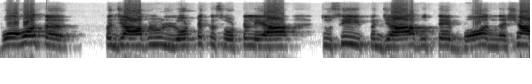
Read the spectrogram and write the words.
ਬਹੁਤ ਪੰਜਾਬ ਨੂੰ ਲੁੱਟ ਕਸੁੱਟ ਲਿਆ, ਤੁਸੀਂ ਪੰਜਾਬ ਉੱਤੇ ਬਹੁਤ ਨਸ਼ਾ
